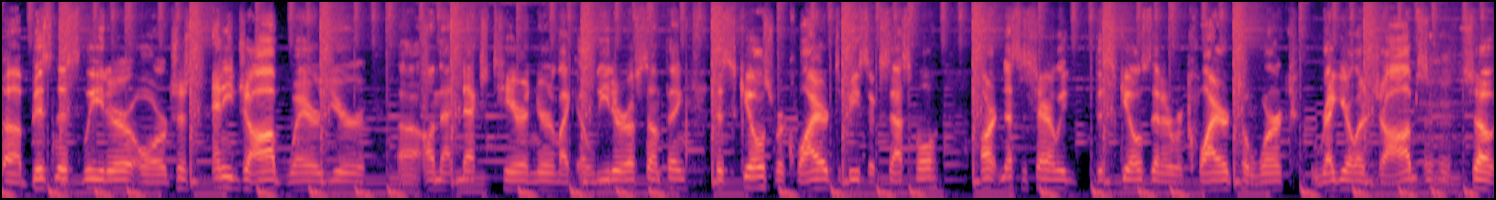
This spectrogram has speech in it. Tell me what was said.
uh, business leader or just any job where you're uh, on that next tier and you're like a leader of something, the skills required to be successful aren't necessarily the skills that are required to work regular jobs. Mm-hmm. So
